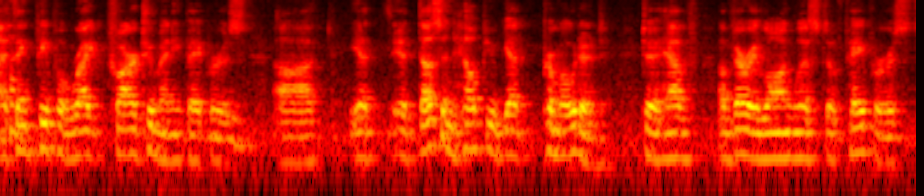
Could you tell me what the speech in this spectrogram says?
I think people write far too many papers. Uh, It, it doesn't help you get promoted to have a very long list of papers,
